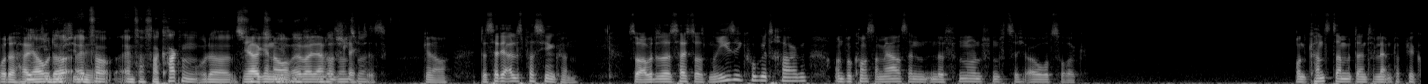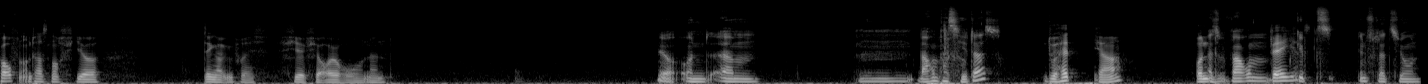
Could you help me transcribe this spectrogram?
Oder halt ja, oder Maschine- einfach, einfach verkacken oder es Ja, genau, weil er einfach schlecht was. ist. Genau. Das hätte ja alles passieren können. So, aber das heißt, du hast ein Risiko getragen und bekommst am Jahresende 55 Euro zurück. Und kannst damit dein Toilettenpapier kaufen und hast noch vier Dinger übrig. Vier, vier Euro. Nennen. Ja, und ähm, mh, warum passiert das? Du hättest, ja. Und also warum jetzt- gibt's Inflation?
